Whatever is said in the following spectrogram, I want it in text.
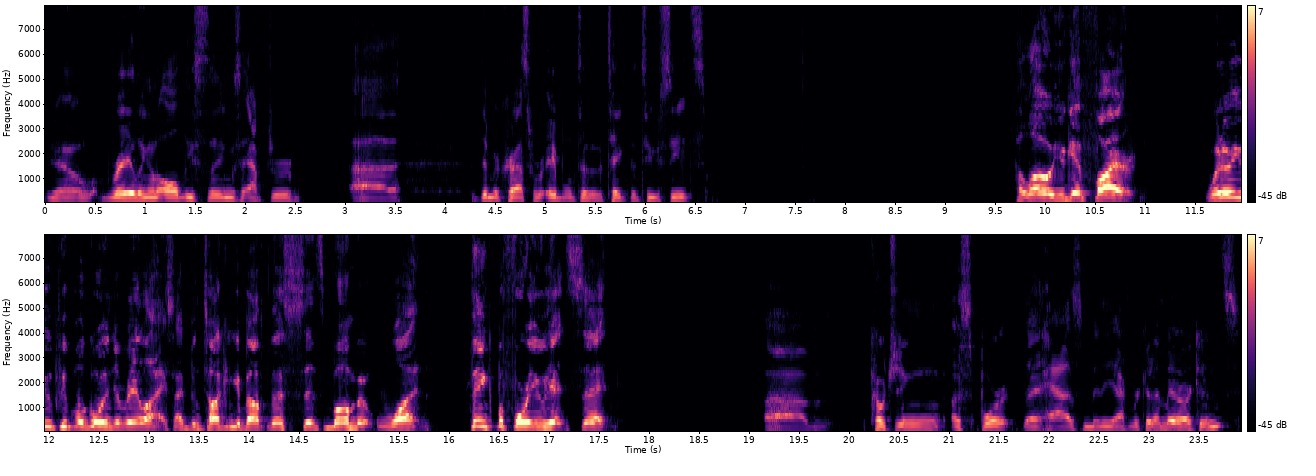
you know, railing on all these things after uh, the Democrats were able to take the two seats. Hello, you get fired. When are you people going to realize? I've been talking about this since moment one. Think before you hit send. um, coaching a sport that has many African Americans.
